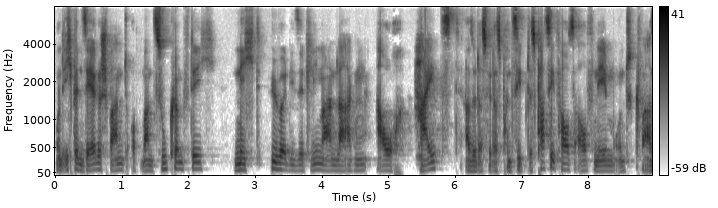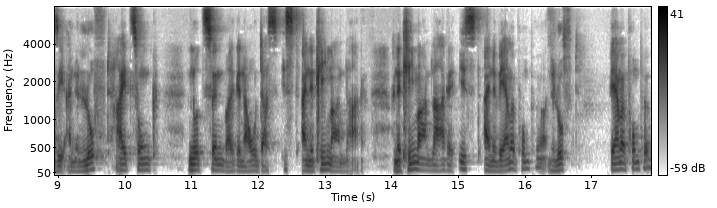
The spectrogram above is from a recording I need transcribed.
und ich bin sehr gespannt, ob man zukünftig nicht über diese Klimaanlagen auch heizt, also dass wir das Prinzip des Passivhaus aufnehmen und quasi eine Luftheizung nutzen, weil genau das ist eine Klimaanlage. Eine Klimaanlage ist eine Wärmepumpe, eine Luftwärmepumpe,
